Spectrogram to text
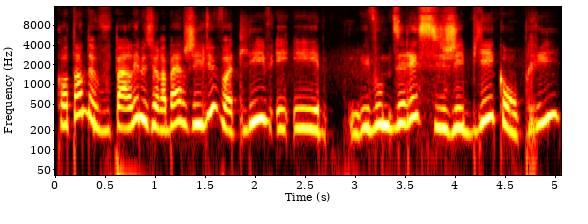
Content de vous parler, Monsieur Robert. J'ai lu votre livre et, et, vous me direz si j'ai bien compris.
